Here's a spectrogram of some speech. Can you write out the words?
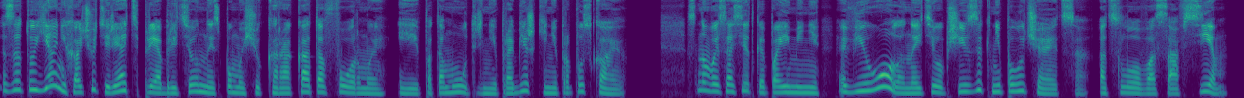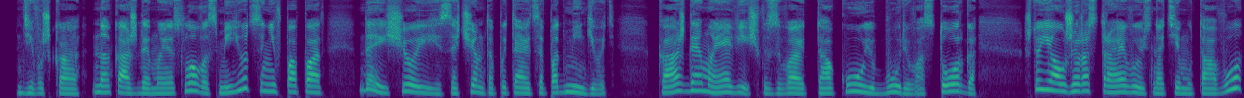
Зато я не хочу терять приобретенные с помощью караката формы, и потому утренние пробежки не пропускаю. С новой соседкой по имени Виола найти общий язык не получается. От слова «совсем». Девушка на каждое мое слово смеется не в попад, да еще и зачем-то пытается подмигивать. Каждая моя вещь вызывает такую бурю восторга, что я уже расстраиваюсь на тему того,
